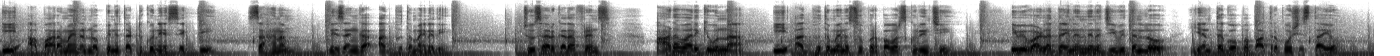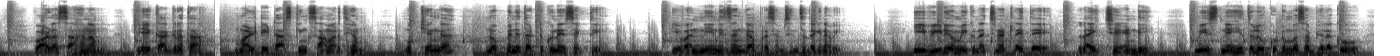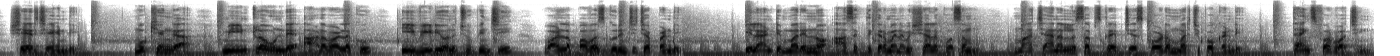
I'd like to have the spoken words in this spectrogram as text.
ఈ అపారమైన నొప్పిని తట్టుకునే శక్తి సహనం నిజంగా అద్భుతమైనది. చూశారు కదా ఫ్రెండ్స్? ఆడవారికి ఉన్న ఈ అద్భుతమైన సూపర్ పవర్స్ గురించి ఇవి వాళ్ళ దైనందిన జీవితంలో ఎంత గొప్ప పాత్ర పోషిస్తాయో? వాళ్ళ సహనం ఏకాగ్రత మల్టీటాస్కింగ్ సామర్థ్యం ముఖ్యంగా నొప్పిని తట్టుకునే శక్తి. ఇవన్నీ నిజంగా ప్రశంసించదగినవి. ఈ వీడియో మీకు నచ్చినట్లయితే లైక్ చేయండి మీ స్నేహితులు కుటుంబ సభ్యులకు షేర్ చేయండి. ముఖ్యంగా మీ ఇంట్లో ఉండే ఆడవాళ్ళకు ఈ వీడియోను చూపించి వాళ్ళ పవర్స్ గురించి చెప్పండి. ఇలాంటి మరెన్నో ఆసక్తికరమైన విషయాల కోసం మా ఛానల్ను సబ్స్క్రైబ్ చేసుకోవడం మర్చిపోకండి. Thanks for watching.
